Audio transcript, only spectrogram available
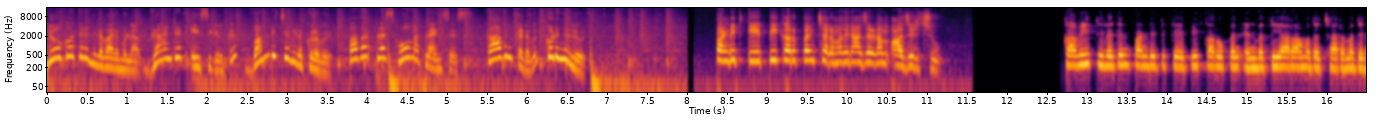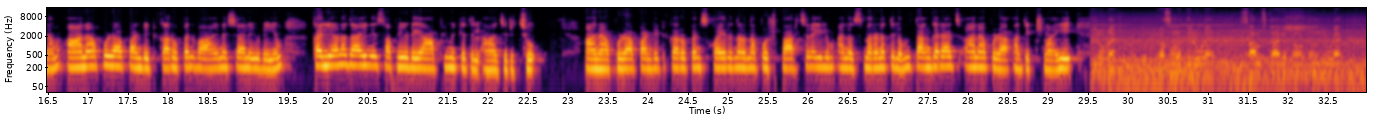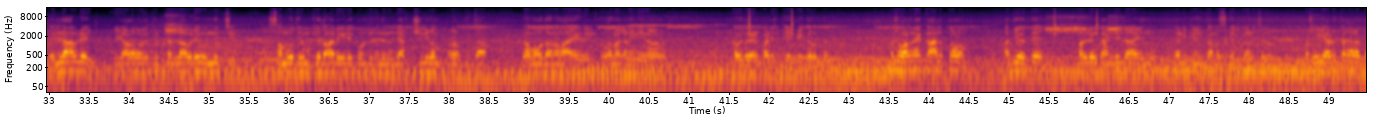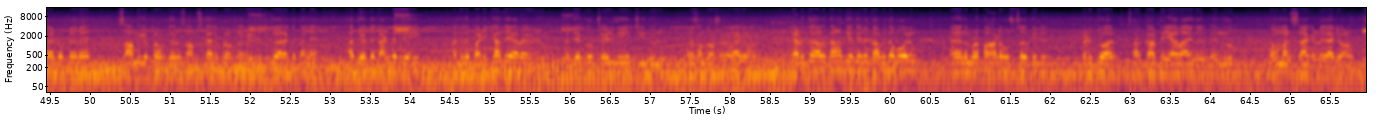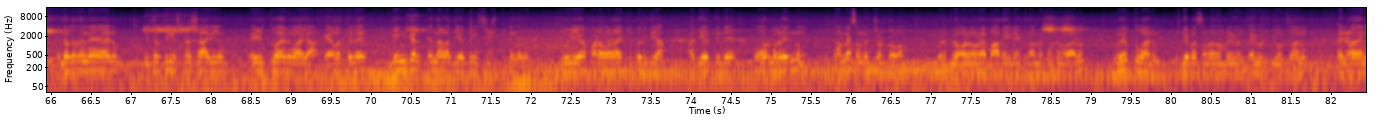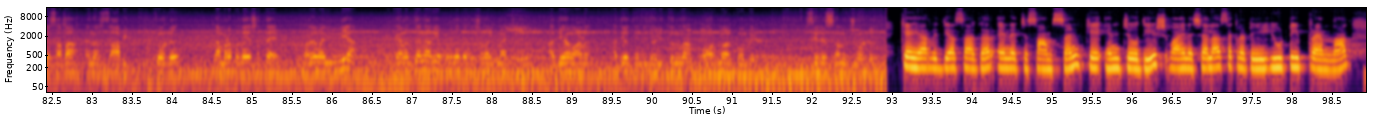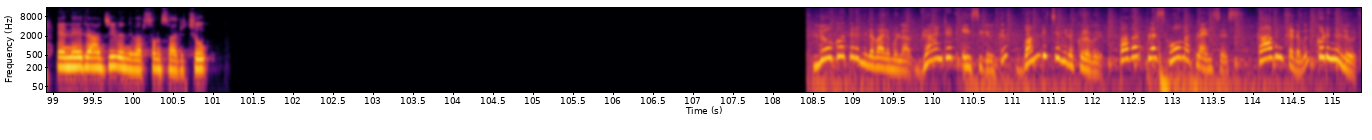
ലോകോത്തര നിലവാരമുള്ള branded A സികൾക്ക് വമ്പിച്ച വിലക്കുറവ്. Power plus home appliances Kavilkadavu Kodungallur. Pandit K P Karuppan ചരമദിനാചരണം ആചരിച്ചു. കവി തിലകൻ പണ്ഡിറ്റ് കെ പി കറുപ്പൻ എൺപത്തിയാറാമത് ചരമദിനം ആനാപ്പുഴ പണ്ഡിറ്റ് കറുപ്പൻ വായനശാലയുടെയും കല്യാണദായിനി സഭയുടെയും ആഭിമുഖ്യത്തിൽ ആചരിച്ചു. ആനാപ്പുഴ പണ്ഡിറ്റ് കറുപ്പൻ സ്ക്വയറിൽ നടന്ന പുഷ്പാർച്ചനയിലും അനുസ്മരണത്തിലും തങ്കരാജ് ആനാപ്പുഴ അധ്യക്ഷനായി. പ്രസംഗത്തിലൂടെ സാംസ്കാരിക പ്രവർത്തനത്തിലൂടെ എല്ലാവരെയും കീഴാളവർഗത്തിൽപ്പെട്ട എല്ലാവരെയും ഒന്നിച്ച് സമൂഹത്തിന് മുഖ്യധാരയിലേക്ക് കൊണ്ടുവരുന്നതിന്റെ അക്ഷീണം പ്രവർത്തിച്ച നവോത്ഥാന നായകരിൽ പ്രഥമഗണനീയനാണ് കവിതകൾ പണ്ഡിറ്റ് കെ പി കറുപ്പൻ. പക്ഷെ വളരെ കാലത്തോളം അദ്ദേഹത്തെ പലരും കണ്ടില്ല എന്ന് നടിക്കുകയും തമസ്കരിക്കുകയാണ് ചെയ്തത് പക്ഷേ ഈ അടുത്ത കാലത്തായിട്ട് ഒട്ടേറെ സാമൂഹിക പ്രവർത്തകരും സാംസ്കാരിക പ്രവർത്തകരും എഴുത്തുകാരൊക്കെ തന്നെ അദ്ദേഹത്തെ കണ്ടെത്തുകയും അദ്ദേഹത്തെ പഠിക്കാൻ തയ്യാറാവുകയും അദ്ദേഹത്തെക്കുറിച്ച് എഴുതുകയും ചെയ്തു വളരെ സന്തോഷമുള്ള കാര്യമാണ്. ഈ അടുത്ത കാലത്താണ് അദ്ദേഹത്തിന്റെ കവിത പോലും നമ്മുടെ പാഠപുസ്തകത്തിൽ പെടുത്തുവാൻ സർക്കാർ തയ്യാറായത് എന്നതും നമ്മൾ മനസ്സിലാക്കേണ്ട കാര്യമാണ്. എന്തൊക്കെ തന്നെ ആയാലും ഇത്തരത്തിൽ ഇഷ്ടശാലിയും എഴുത്തുകാരുമായ കേരളത്തിലെ ലിങ്കൻ എന്നാണ് അദ്ദേഹത്തെ വിശേഷിപ്പിക്കുന്നത്. സൂര്യ പടവാളാക്കി പൊരുതിയ അദ്ദേഹത്തിന്റെ ഓർമ്മകളെന്നും നമ്മെ സംബന്ധിച്ചിടത്തോളം ഒരു പുരോഗമന പാതയിലേക്ക് നമ്മെ കൊണ്ടുപോകാനും ഉയർത്തുവാനും വിദ്യാഭ്യാസ സഭ നമ്മളെ കൈപിടിച്ച് ഉയർത്തുവാനും കല്യാണ സഭ എന്ന് സ്ഥാപിച്ചുകൊണ്ട് നമ്മുടെ പ്രദേശത്തെ വളരെ വലിയ കേരളത്തിൽ തന്നെ അറിയപ്പെടുന്ന പ്രദേശമായി മാറ്റിയത് അദ്ദേഹമാണ് അദ്ദേഹത്തിന്റെ ജ്വലിക്കുന്ന ഓർമ്മകൾക്ക് മുമ്പിൽ ശ്രമിച്ചുകൊണ്ട് K R Vidyasagar N H Samson K N Jyothish വായനശാല secretary U T Premnath N A Rajeev എന്നിവർ സംസാരിച്ചു. ലോകോത്തര നിലവാരമുള്ള ബ്രാൻഡഡ് എ സികൾക്ക് വമ്പിച്ച വിലക്കുറവ്. Power plus home appliances Kavilkadavu Kodungallur.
